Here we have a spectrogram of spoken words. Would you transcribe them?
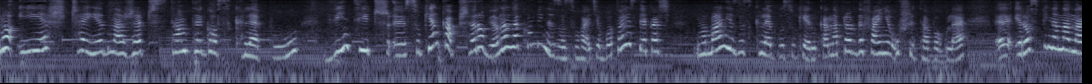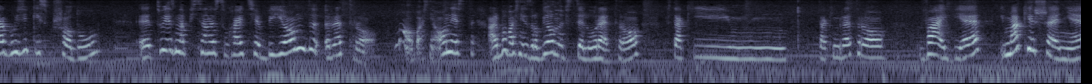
No i jeszcze jedna rzecz z tamtego sklepu. Vintage y, sukienka przerobiona na kombinezon, słuchajcie, bo to jest jakaś normalnie ze sklepu sukienka, naprawdę fajnie uszyta w ogóle. Y, rozpinana na guziki z przodu. Y, tu jest napisane, słuchajcie, Beyond Retro. No właśnie, on jest albo właśnie zrobiony w stylu retro, w takim, w takim retro wajbie i ma kieszenie,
